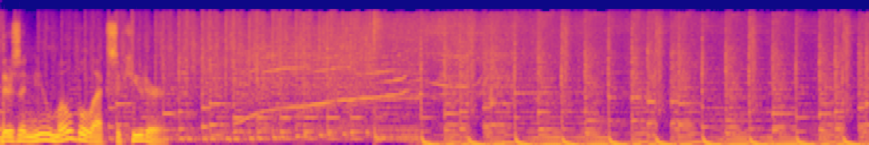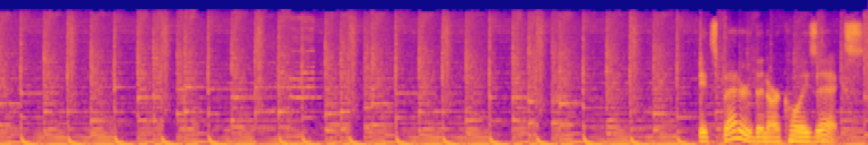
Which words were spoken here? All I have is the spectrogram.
There's a new mobile executor. It's better than Arceus X.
